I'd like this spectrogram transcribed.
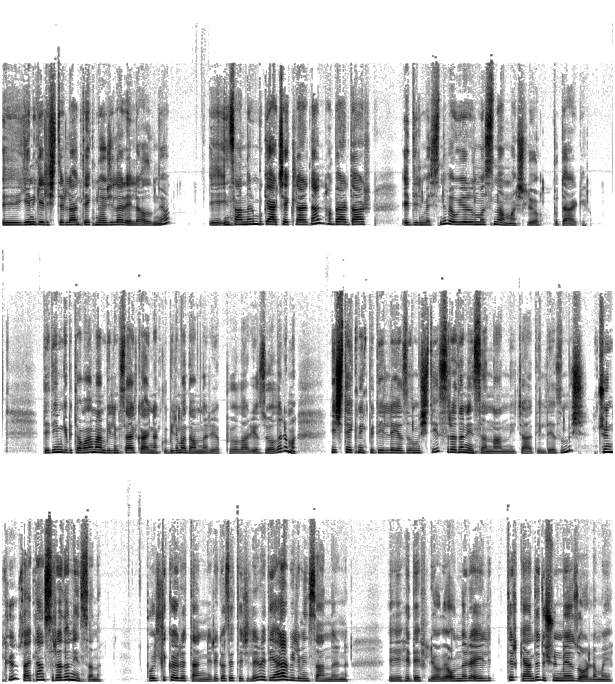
e, yeni geliştirilen teknolojiler ele alınıyor. E, insanların bu gerçeklerden haberdar edilmesini ve uyarılmasını amaçlıyor bu dergi. Dediğim gibi tamamen bilimsel kaynaklı bilim adamları yapıyorlar, yazıyorlar ama hiç teknik bir dille yazılmış değil, sıradan insanın anlayacağı dilde yazılmış. Çünkü zaten sıradan insanı, politika üretenleri, gazetecileri ve diğer bilim insanlarını e, hedefliyor ve onları eğitirken de düşünmeye zorlamayı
